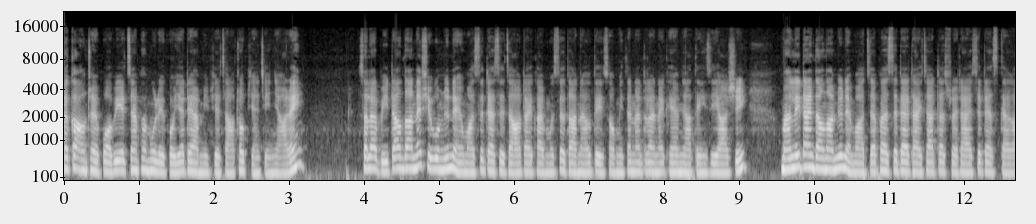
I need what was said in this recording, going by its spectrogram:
အကောင့်ထဲပေါ်ပြီးအကြံဖတ်မှုတွေကိုရပ်တန့်ရမည်ဖြစ်ကြောင်းထုတ်ပြန်ကြေညာတယ်။ဆက်လက်ပြီးတောင်တာနဲ့ရွှေဘုံမြို့နယ်မှာစစ်တပ်စစ်ကြောင်းတိုက်ခိုက်မှုစစ်သားနဲ့ဥသိဆုံးပြီးတနက်တလက်နဲ့ခဲများတင်စီရရှိမန္တလေးတိုင်းတောင်တာမြို့နယ်မှာဂျပန်စစ်တပ်ထိုင်ချတပ်ဆွဲထားတဲ့စစ်တပ်စကန်က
